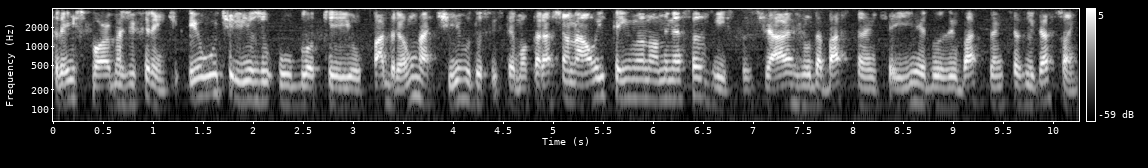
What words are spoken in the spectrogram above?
três formas diferentes. Eu utilizo o bloqueio padrão nativo do sistema operacional e tenho meu nome nessas listas. Já ajuda bastante aí, reduziu bastante as ligações.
